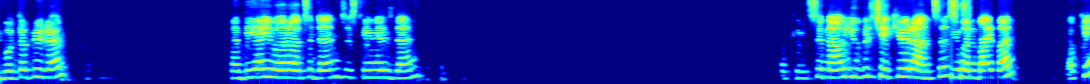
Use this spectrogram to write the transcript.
both of you done? Nadia, you are also done. Justine is done. Okay, so now you will check your answers Yes. one by one. Okay.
